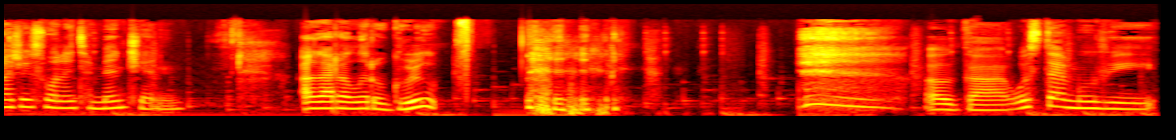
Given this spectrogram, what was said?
I just wanted to mention I got a little group. oh god, what's that movie?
